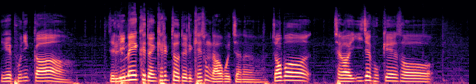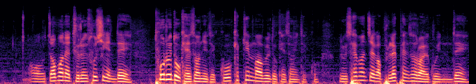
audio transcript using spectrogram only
이게 보니까 이제 리메이크 된 캐릭터들이 계속 나오고 있잖아요. 저번 제가 이제 복귀해서 어 저번에 들은 소식인데 토르도 개선이 됐고 캡틴 마블도 개선이 됐고 그리고 세 번째가 블랙팬서로 알고 있는데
